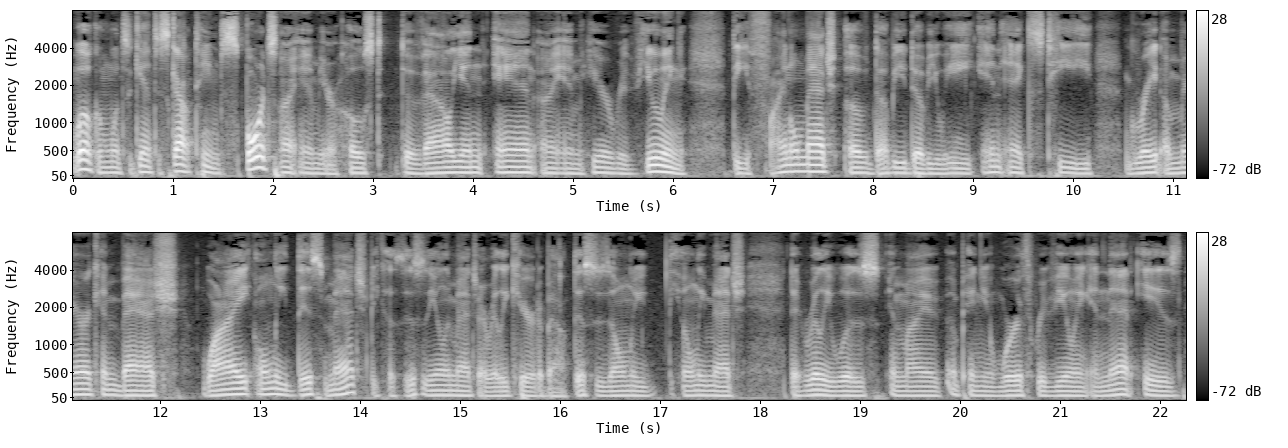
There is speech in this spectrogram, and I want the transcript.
Welcome once again to Scout Team Sports. I am your host, DeValian, and I am here reviewing the final match of WWE NXT Great American Bash. Why only this match? Because this is the only match I really cared about. This is only the only match that really was, in my opinion, worth reviewing, and that is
